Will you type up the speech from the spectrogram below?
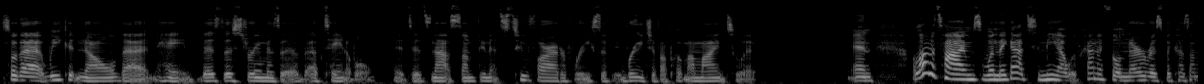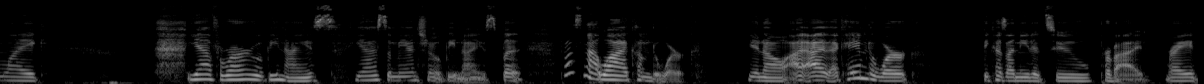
so that we could know that, hey, this, this dream is uh, obtainable. It's, it's not something that's too far out of reach if, reach if I put my mind to it. And a lot of times when they got to me, I would kind of feel nervous because I'm like, yeah, Ferrari would be nice. Yes, a mansion would be nice, but that's not why I come to work. You know, I, I, I came to work because I needed to provide, right?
